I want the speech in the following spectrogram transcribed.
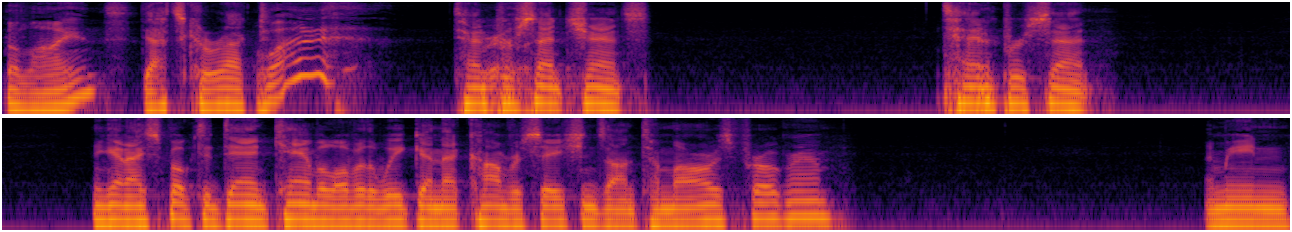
The Lions? That's correct. What? 10% really? chance. 10%. Again, I spoke to Dan Campbell over the weekend. That conversation's on tomorrow's program. I mean,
